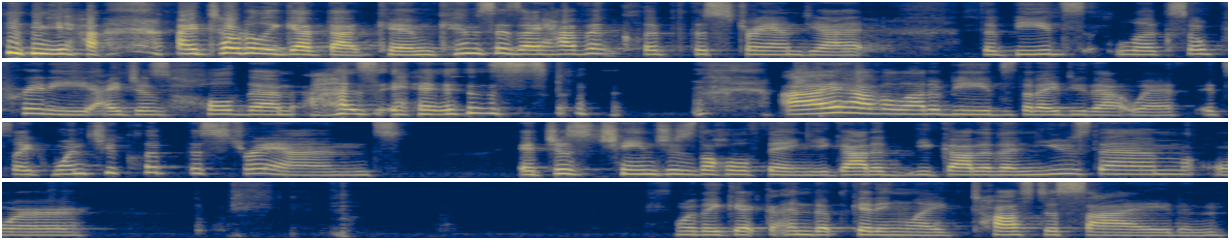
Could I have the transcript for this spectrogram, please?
yeah, I totally get that, Kim. Kim says, I haven't clipped the strand yet. The beads look so pretty. I just hold them as is. I have a lot of beads that I do that with. It's like once you clip the strand, it just changes the whole thing. You gotta you gotta then use them or or they get end up getting like tossed aside and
